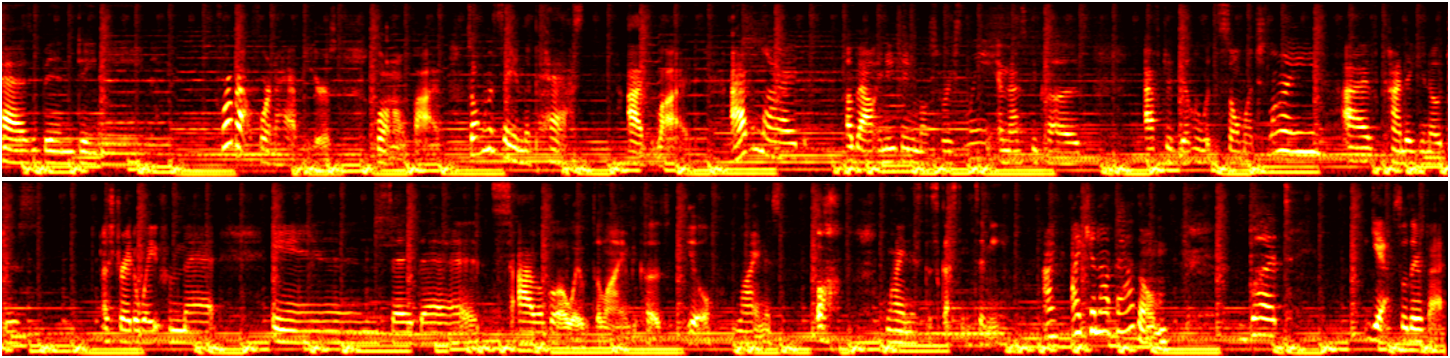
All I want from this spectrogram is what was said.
has been dating for about four and a half years going on five. So I want to say in the past, I've lied. I haven't lied about anything most recently, and that's because after dealing with so much lying, I've kind of, you know, just strayed away from that and said that I will go away with the lying because, yo, lying is, ugh, lying is disgusting to me. I, I cannot fathom. But yeah, so there's that.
